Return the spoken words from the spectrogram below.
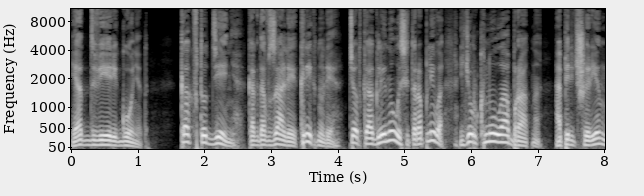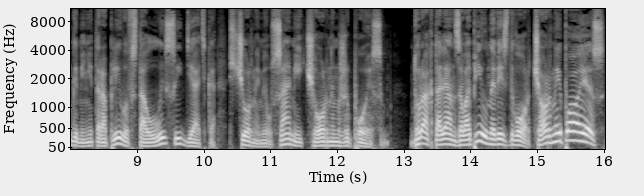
И от двери гонят. Как в тот день, когда в зале крикнули, тетка оглянулась и торопливо юркнула обратно, а перед шеренгами неторопливо встал лысый дядька с черными усами и черным же поясом. Дурак Толян завопил на весь двор «Черный пояс!»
